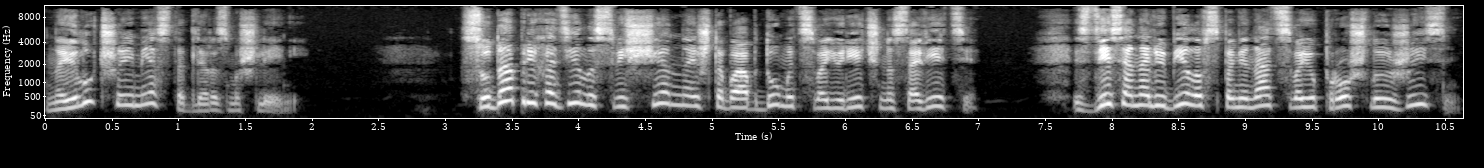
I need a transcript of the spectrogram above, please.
Наилучшее место для размышлений. Сюда приходила священная, чтобы обдумать свою речь на совете. Здесь она любила вспоминать свою прошлую жизнь.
